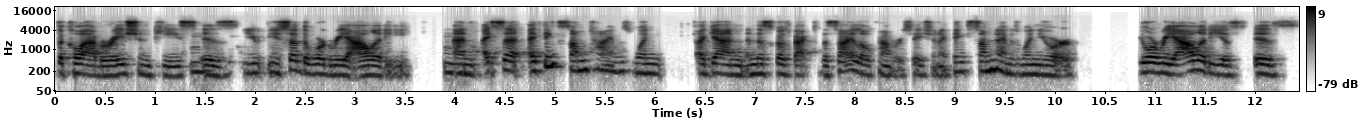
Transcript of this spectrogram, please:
the collaboration piece mm-hmm. is you, you said the word reality. Mm-hmm. And I said, I think sometimes when, again, and this goes back to the silo conversation, I think sometimes when your your reality is is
